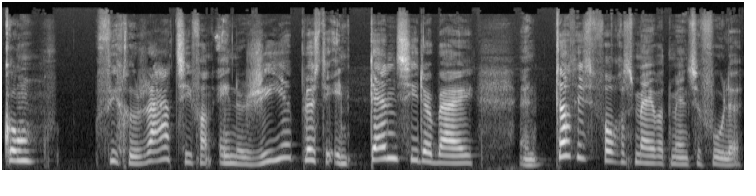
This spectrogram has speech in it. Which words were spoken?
configuratie van energieën plus de intentie daarbij. En dat is volgens mij wat mensen voelen.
